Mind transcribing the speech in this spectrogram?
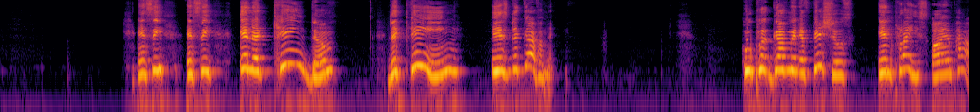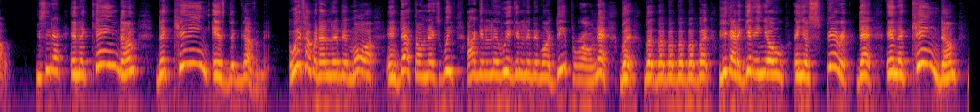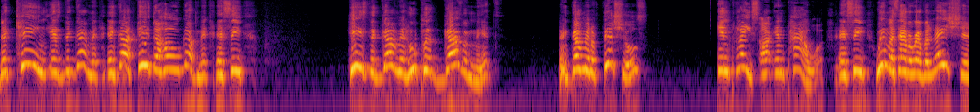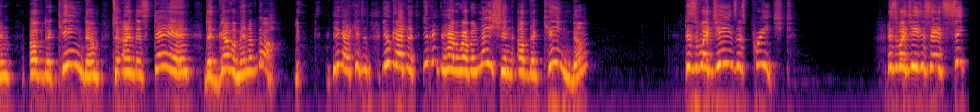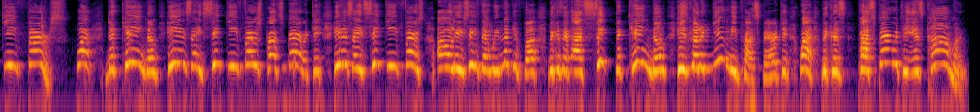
And see, and see, in a kingdom, the king is the government who put government officials in place or in power. You see that? In the kingdom, the king is the government. We'll talk about that a little bit more in depth on next week. I'll get a little, we'll get a little bit more deeper on that. But but but but but but but you got to get in your in your spirit that in the kingdom, the king is the government. And God, he's the whole government. And see, he's the government who put government and government officials in place or in power. And see, we must have a revelation of the kingdom to understand the government of God. you catch this. You got to you got to have a revelation of the kingdom. This is what Jesus preached. This is what Jesus said, seek ye first. What? The kingdom. He didn't say seek ye first prosperity. He didn't say seek ye first all these things that we're looking for. Because if I seek the kingdom, he's going to give me prosperity. Why? Because prosperity is common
